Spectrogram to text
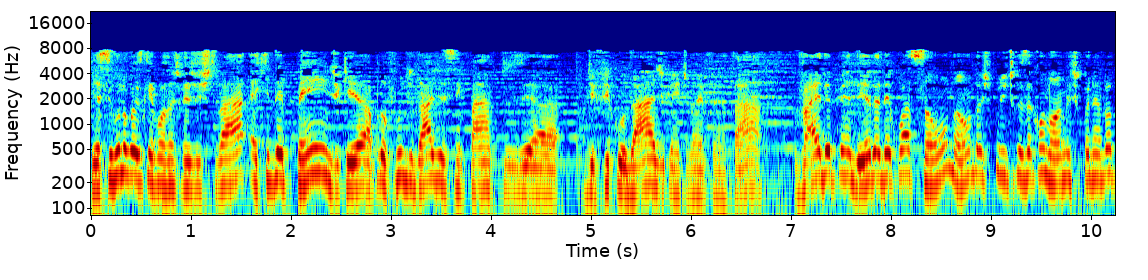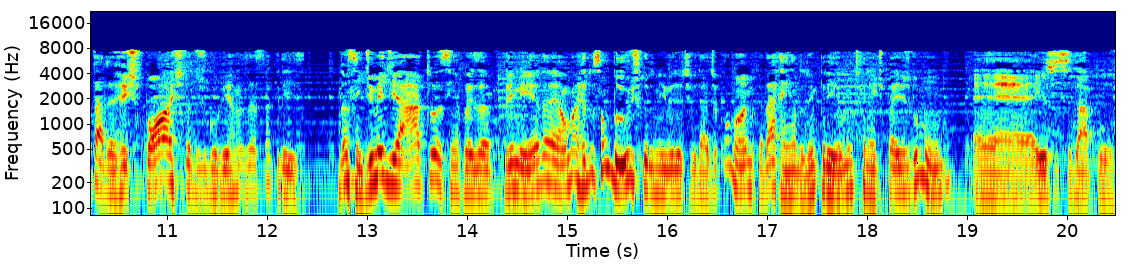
E a segunda coisa que é importante registrar é que depende que a profundidade desses impactos e a dificuldade que a gente vai enfrentar vai depender da adequação ou não das políticas econômicas que forem adotadas, a resposta dos governos a essa crise. Então, assim, de imediato, assim, a coisa primeira é uma redução brusca do nível de atividade econômica, da renda, do emprego em diferentes países do mundo. É, isso se dá por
